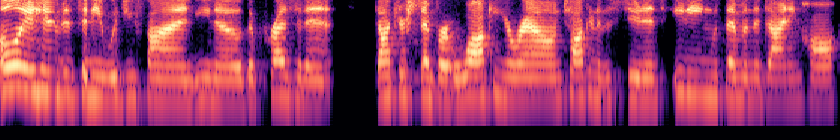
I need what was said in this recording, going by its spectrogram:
Only in Hampden-Sydney would you find, you know, the president, Dr. Stimpert, walking around, talking to the students, eating with them in the dining hall,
